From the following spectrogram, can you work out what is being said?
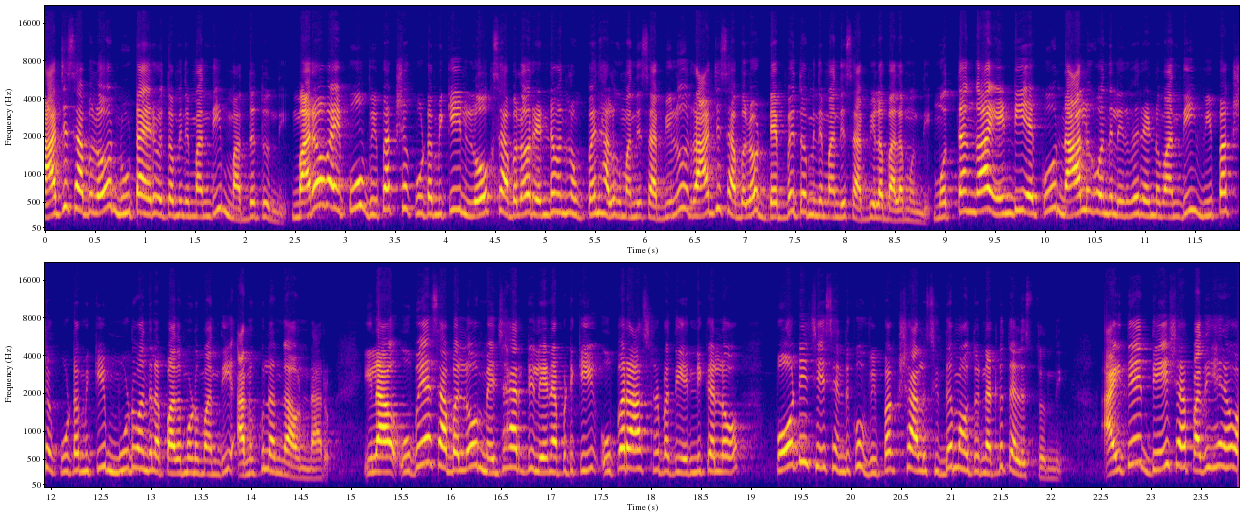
రాజ్యసభలో నూట ఇరవై తొమ్మిది మంది మద్దతు ఉంది. మరోవైపు విపక్ష కూటమికి లోక్సభలో రెండు వందల ముప్పై నాలుగు మంది సభ్యులు రాజ్యసభలో డెబ్బై తొమ్మిది మంది సభ్యుల బలం ఉంది. మొత్తంగా ఎన్డీఏకు నాలుగు వందల ఇరవై రెండు మంది విపక్ష కూటమికి మూడు వందల పదమూడు మంది అనుకూలంగా ఉన్నారు. ఇలా ఉభయ సభల్లో మెజారిటీ లేనప్పటికీ ఉపరాష్ట్రపతి ఎన్నికల్లో పోటీ చేసేందుకు విపక్షాలు సిద్ధమవుతున్నట్లు తెలుస్తుంది. అయితే దేశ పదిహేనవ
